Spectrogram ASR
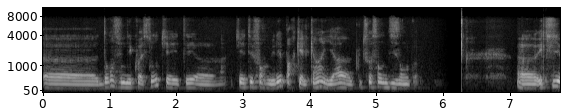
euh, dans une équation qui a été, euh, qui a été formulée par quelqu'un il y a plus de 70 ans. Quoi. Et qui,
